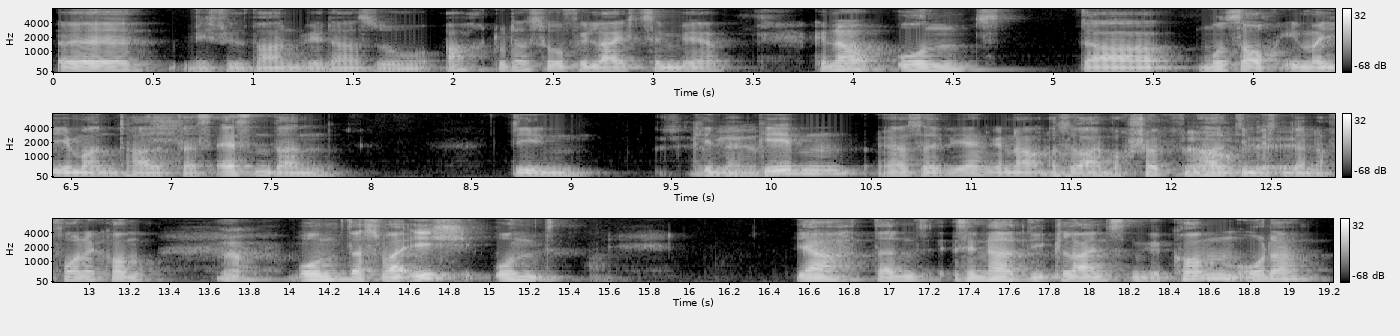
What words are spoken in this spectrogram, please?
Äh, wie viel waren wir da? So acht oder so vielleicht sind wir. Genau, und da muss auch immer jemand halt das Essen dann den Kindern geben, ja, servieren, genau. Also einfach schöpfen Ja, halt, die okay. müssen dann nach vorne kommen. Ja. Und das war ich und ja, dann sind halt die Kleinsten gekommen, oder?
